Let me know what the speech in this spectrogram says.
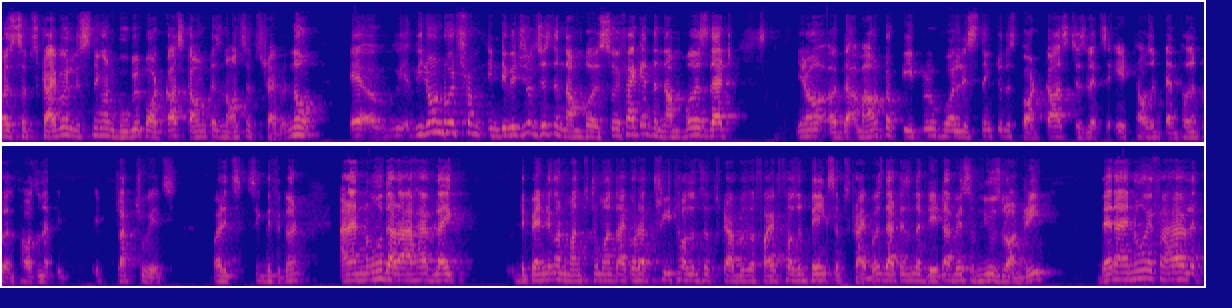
because subscriber listening on Google Podcast count as non-subscriber. No, uh, we, don't do it from individuals, just the numbers. So if I get the numbers that you know uh, the amount of people who are listening to this podcast is let's say 8000 10000 12000 it, it fluctuates but it's significant and i know that i have like depending on month to month i could have 3000 subscribers or 5000 paying subscribers that is in the database of news laundry then i know if i have like,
